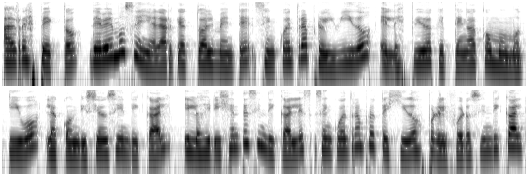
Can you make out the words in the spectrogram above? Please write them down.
Al respecto, debemos señalar que actualmente se encuentra prohibido el despido que tenga como motivo la condición sindical y los dirigentes sindicales se encuentran protegidos por el fuero sindical.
